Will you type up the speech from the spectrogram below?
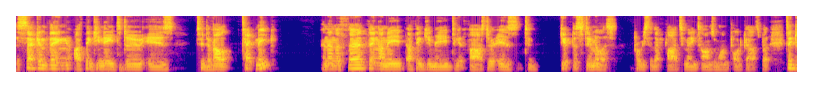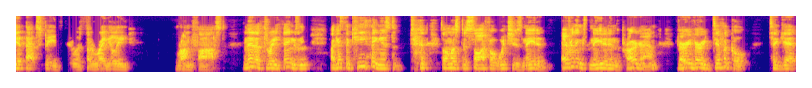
The second thing I think you need to do is to develop technique. And then the third thing I need, I think you need to get faster is to get the stimulus. Probably said that far too many times in one podcast, but to get that speed stimulus, so regularly run fast. And they're the three things. And I guess the key thing is to, to, to almost decipher which is needed. Everything's needed in the program. Very, very difficult to get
